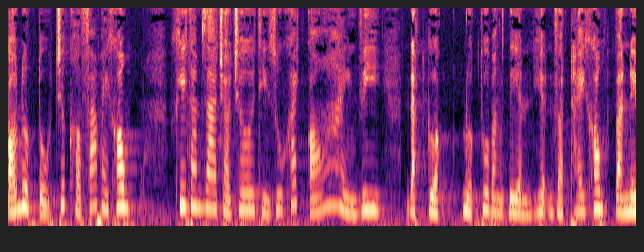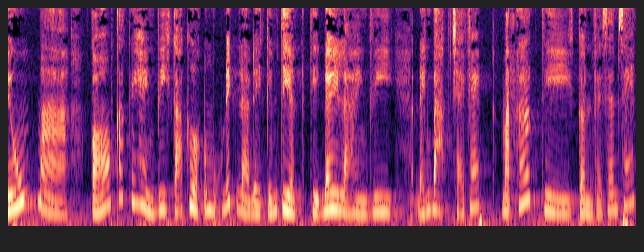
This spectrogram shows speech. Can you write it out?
có được tổ chức hợp pháp hay không. Khi tham gia trò chơi thì du khách có hành vi đặt cược được thua bằng tiền hiện vật hay không và nếu mà có các cái hành vi cá cược có mục đích là để kiếm tiền thì đây là hành vi đánh bạc trái phép mặt khác thì cần phải xem xét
